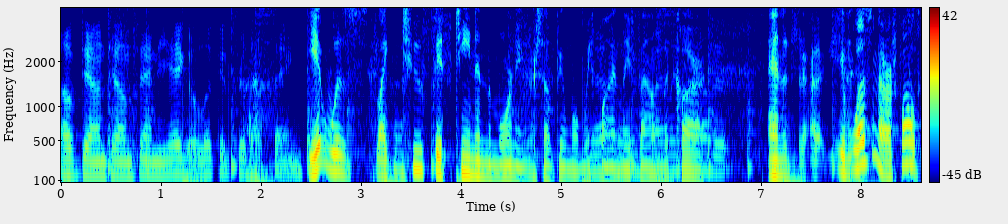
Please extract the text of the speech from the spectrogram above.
of downtown San Diego looking for that thing. It was like 2:15 in the morning or something when we Yeah, finally we found the car. found. And uh, it wasn't our fault.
